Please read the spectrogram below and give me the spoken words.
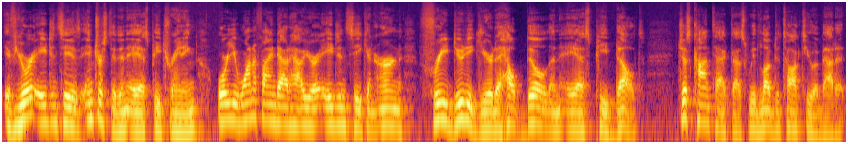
If your agency is interested in ASP training, or you want to find out how your agency can earn free duty gear to help build an ASP belt, just contact us. We'd love to talk to you about it.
